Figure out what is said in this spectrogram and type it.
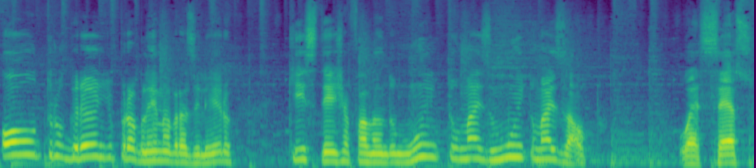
outro grande problema brasileiro que esteja falando muito, mas muito mais alto: o excesso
